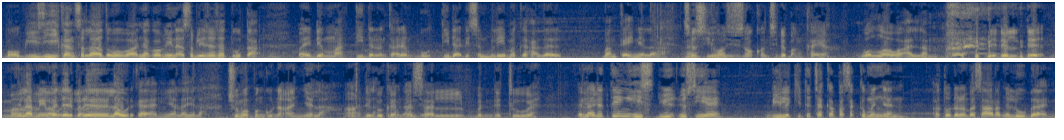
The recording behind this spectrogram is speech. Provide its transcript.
Mau busy ikan selah tu Banyak kau beli nak sembelih satu-satu Tak. Ya. Maknanya dia mati dalam keadaan bu- Tidak disembelih Maka halal bangkainya lah. So ha? seahorse is not considered bangkai lah Wallahu alam. Dia, dia, dia ma- Yalah memang laut- daripada laut- laut kan? Yalah yalah. Cuma penggunaannya lah. Ah, Dia Yalah, bukan pasal benda tu eh. Another Dia- thing is you, you see eh Bila kita cakap pasal kemenyan Atau dalam bahasa Arabnya luban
